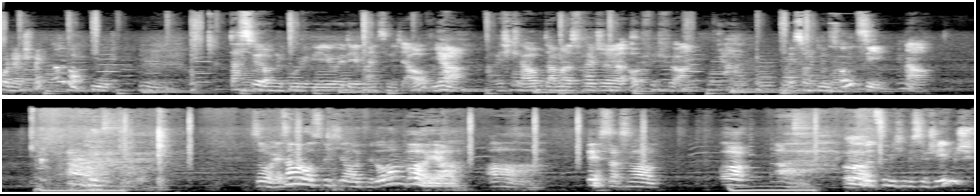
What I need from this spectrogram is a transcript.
oh, der schmeckt auch noch gut. Hm, das wäre doch eine gute Videoidee, meinst du nicht auch? Ja, Aber ich glaube, da haben wir das falsche Outfit für an. wir sollten uns umziehen. Genau. So, jetzt haben wir doch das richtige Outfit, oder? Oh ja, Ah, ist das warm. Oh, Jetzt wird nämlich ein bisschen chemisch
